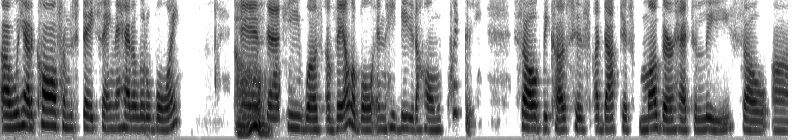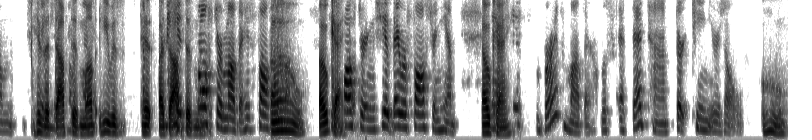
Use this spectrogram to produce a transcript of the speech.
uh, we had a call from the state saying they had a little boy oh. and that he was available and he needed a home quickly. So because his adoptive mother had to leave, so um, his adoptive mother, he was his adoptive his foster mother. mother, his foster oh, mother. okay. His fostering, she, they were fostering him. Okay. Now, his birth mother was at that time 13 years old. Ooh.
